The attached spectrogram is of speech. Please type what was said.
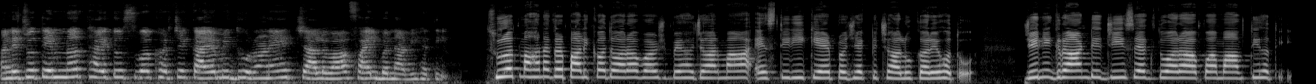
અને જો તેમ ન થાય તો સ્વખર્ચે કાયમી ધોરણે ચાલવા ફાઇલ બનાવી હતી. સુરત મહાનગરપાલિકા દ્વારા વર્ષ બે હજારમાં એસટીડી કેર પ્રોજેક્ટ ચાલુ કર્યો હતો. જેની ગ્રાન્ટ જી સેક્સ દ્વારા આપવામાં આવતી હતી.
